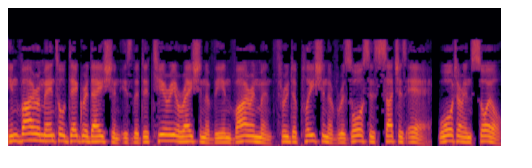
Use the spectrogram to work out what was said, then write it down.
Environmental degradation is the deterioration of the environment through depletion of resources such as air, water and soil,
